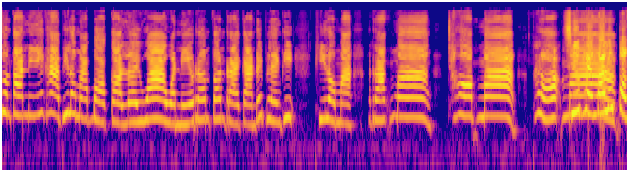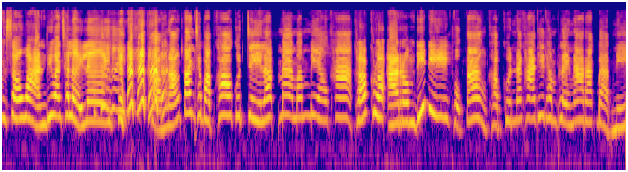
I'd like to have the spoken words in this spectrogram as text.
ส่วนตอนนี้ค่ะ พี่เรามาบอกก่อนเลยว่าวันนี้เริ่มต้นรายการด้วยเพลงที่พี่เรามารักมาก ชอบมาก เพราะมากชื่อเพลงว่าลูกโป่งสวรรค์พี่วันเฉลยเลยของน้องต้นฉบับข้าวกุจีและแม่มะเมียวค่ะ ครอบครัวอารมณ์ดีดีถูกต้องขอบคุณนะคะที่ทำเพลงน่ารักแบบนี้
